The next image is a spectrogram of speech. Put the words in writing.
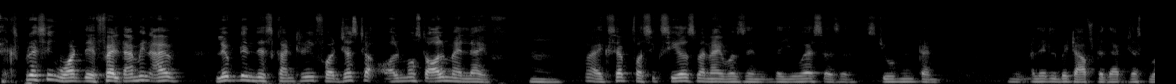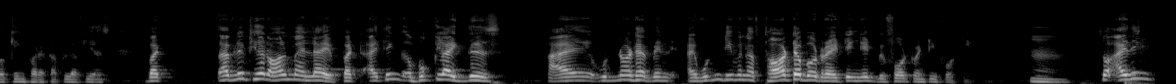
expressing what they felt. I mean, I've lived in this country for just a, almost all my life Hmm. uh, except for six years when I was in the US as a student and a little bit after that, just working for a couple of years. But I've lived here all my life. But I think a book like this, I would not have been, I wouldn't even have thought about writing it before 2014. Hmm. So I think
